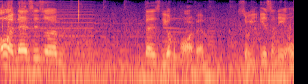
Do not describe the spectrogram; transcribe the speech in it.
Oh, and there's his, um... There's the other part of him. So he is an eel.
